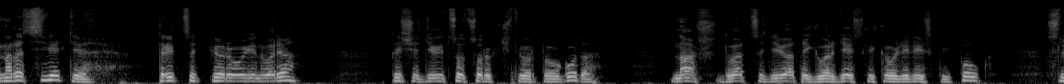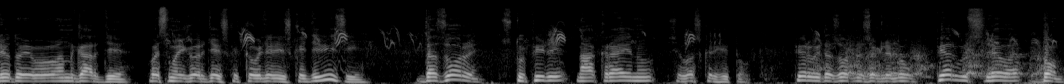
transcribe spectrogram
На рассвете 31 января 1944 года наш 29-й гвардейский кавалерийский полк, следуя в авангарде 8-й гвардейской кавалерийской дивизии, дозоры вступили на окраину села Скригитовки. Первый дозорный заглянул, первый слева дом.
